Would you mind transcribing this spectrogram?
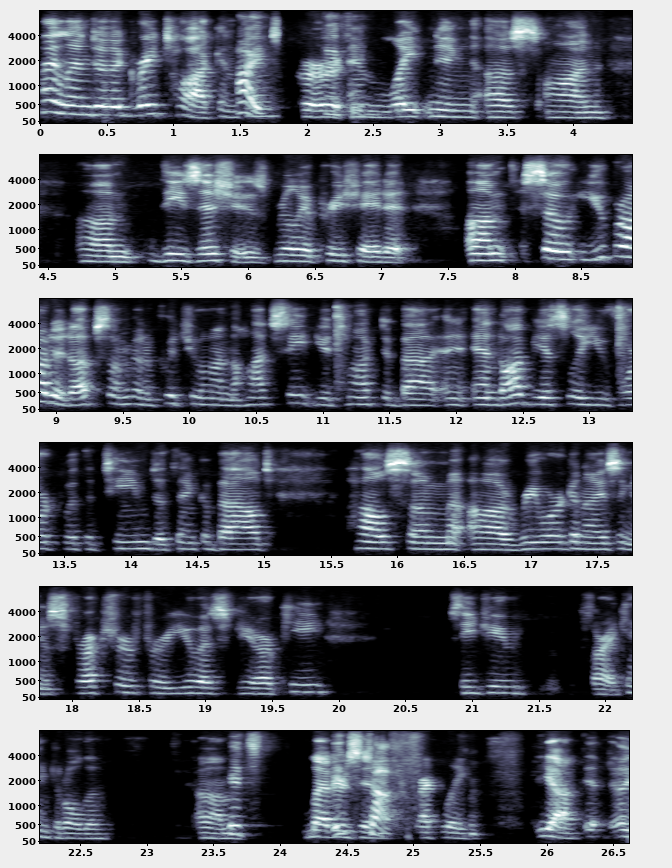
Hi, Linda. Great talk, and Hi. thanks for Thank enlightening us on um, these issues. Really appreciate it. Um, so you brought it up, so I'm going to put you on the hot seat. You talked about, and, and obviously you've worked with a team to think about how some uh, reorganizing a structure for USGRP, CG, sorry, I can't get all the um, It's, letters it's in tough. correctly. Yeah, uh,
